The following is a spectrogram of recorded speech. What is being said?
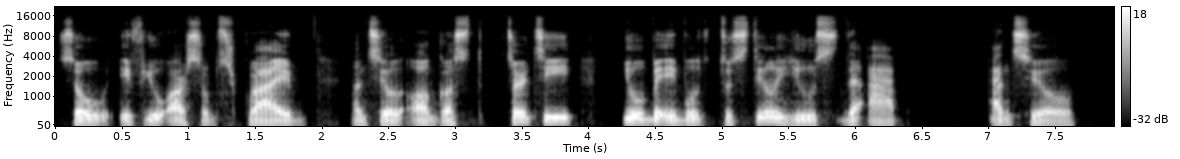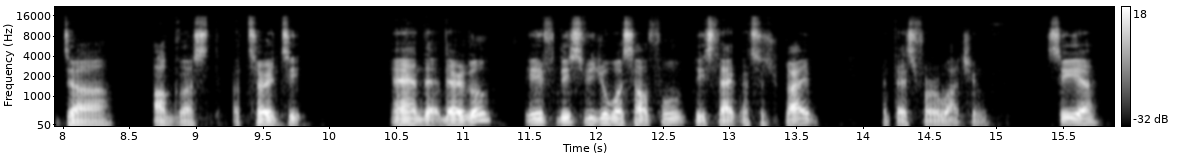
So if you are subscribed until august 30 you will be able to still use the app until the august 30 and there you go. If this video was helpful please like and subscribe. And thanks for watching. See ya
